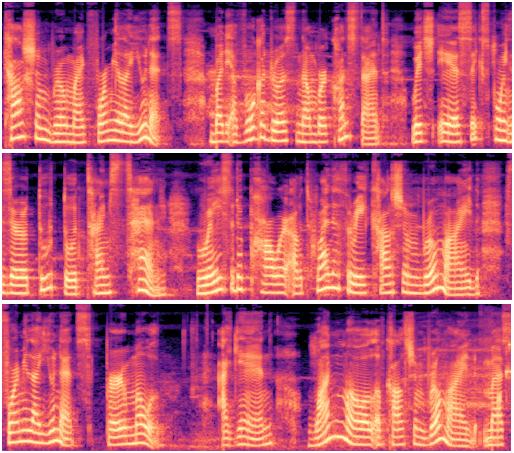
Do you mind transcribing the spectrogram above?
calcium bromide formula units by the Avogadro's number constant, which is 6.022 times 10 raised to the power of 23 calcium bromide formula units per mole. Again, 1 mole of calcium bromide must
